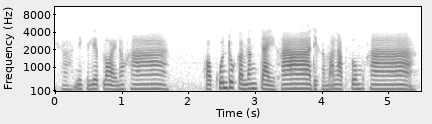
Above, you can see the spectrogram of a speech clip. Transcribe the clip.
นี่ค่ะ นี่ก็เรียบร้อยเนาะค่ะ ขอบคุณทุกกำลังใจค่ะที่เข้ามารับส้มค่ะ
